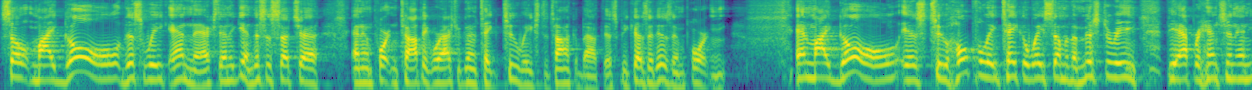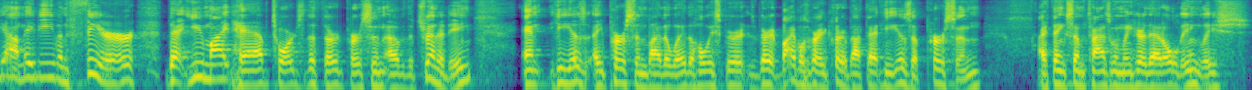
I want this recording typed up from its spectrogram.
So, my goal this week and next, and again, this is such a, an important topic, we're actually going to take two weeks to talk about this because it is important. And my goal is to hopefully take away some of the mystery, the apprehension, and yeah, maybe even fear that you might have towards the third person of the Trinity. And he is a person, by the way. The Holy Spirit is very, Bible is very clear about that. He is a person. I think sometimes when we hear that old English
